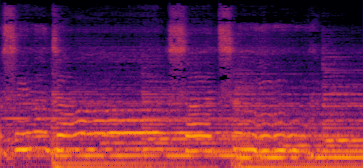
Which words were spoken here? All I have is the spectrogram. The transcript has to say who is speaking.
Speaker 1: I've seen the dark side too.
